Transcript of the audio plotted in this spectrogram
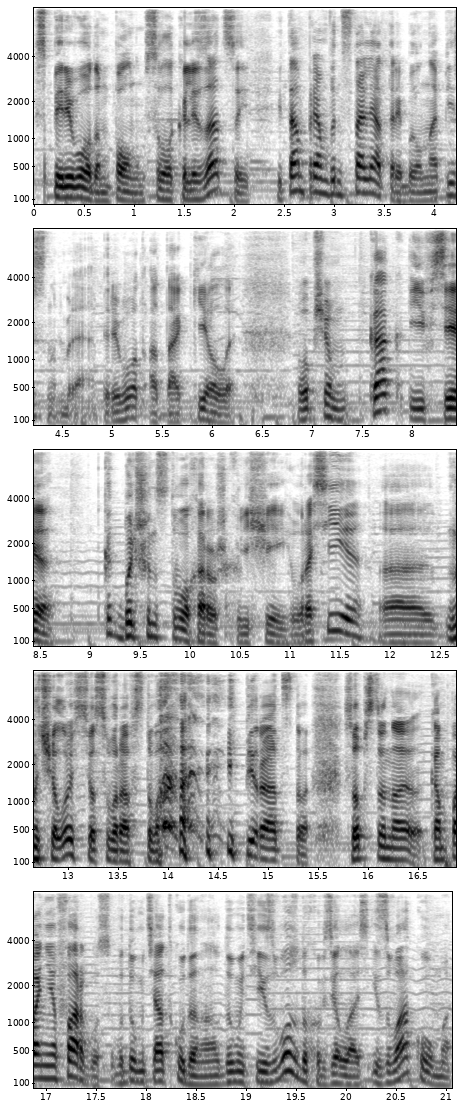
с переводом полным, с локализацией, и там прям в инсталляторе было написано, бля, перевод от Акеллы. В общем, как и все как большинство хороших вещей в России, э, началось все с воровства и пиратства. Собственно, компания Fargus, вы думаете, откуда она? Думаете, из воздуха взялась, из вакуума?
